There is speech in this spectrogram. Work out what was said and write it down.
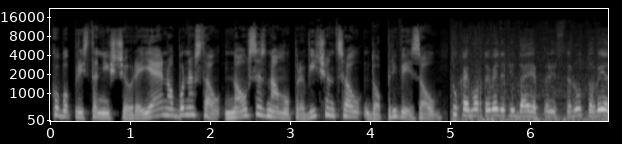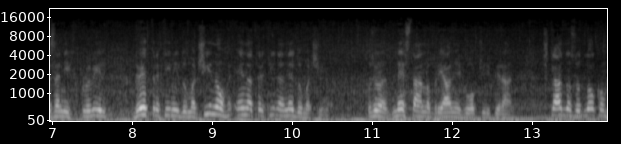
Ko bo pristanišče urejeno, bo nastal nov seznam upravičencev do privezov. Tukaj morate vedeti, da je trenutno vezanih plovil dve tretjini domačinov, ena tretjina nedomačinov, oziroma nestalno prijavljenih v občini Piran. Skladno z odlokom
